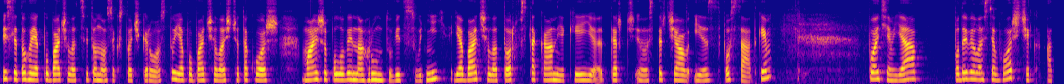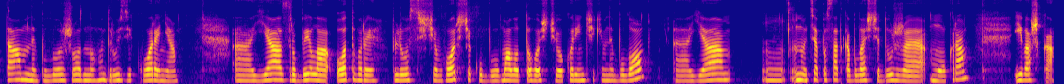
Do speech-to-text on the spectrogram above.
Після того, як побачила цвітоносик з точки росту, я побачила, що також майже половина ґрунту відсутній. Я бачила торфстакан, який терч- е, стирчав із посадки. Потім я подивилася в горщик, а там не було жодного друзі кореня. Е, Я зробила отвори плюс ще в горщику, бо мало того, що корінчиків не було. е, Я ну, ця посадка була ще дуже мокра і важка.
